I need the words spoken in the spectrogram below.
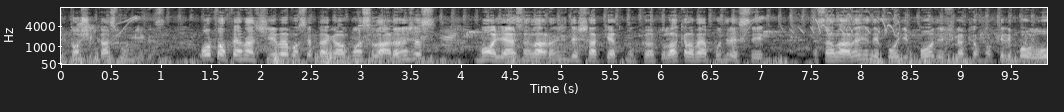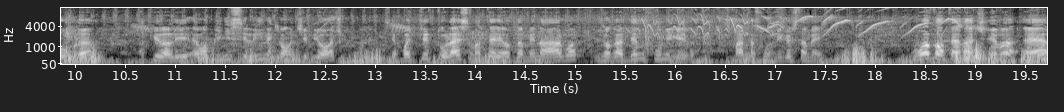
intoxicar as formigas. Outra alternativa é você pegar algumas laranjas, molhar essas laranjas e deixar quieto no canto lá, que ela vai apodrecer. Essas laranjas, depois de podre, fica com aquele bolor branco. Aquilo ali é uma penicilina, que é um antibiótico. Você pode triturar esse material também na água e jogar dentro do formigueiro. Mata as formigas também. Uma outra alternativa é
